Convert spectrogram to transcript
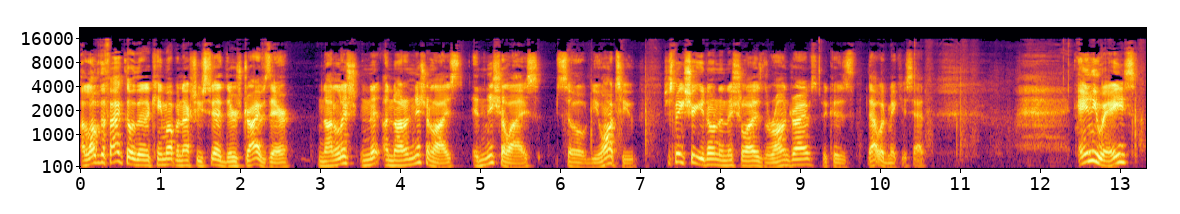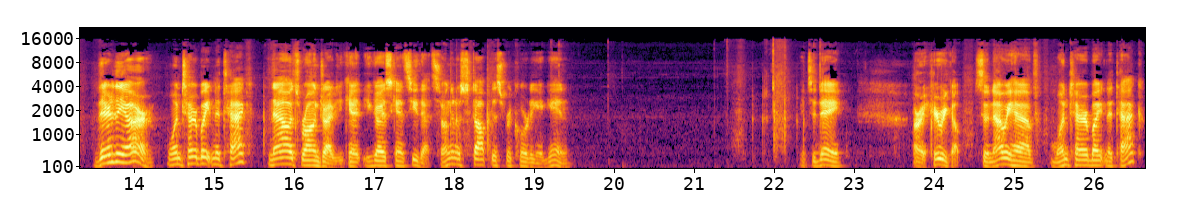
I love the fact though that it came up and actually said there's drives there, not not initialized, initialized. So do you want to? Just make sure you don't initialize the wrong drives because that would make you sad. Anyways, there they are. One terabyte in attack. Now it's wrong drive. You can't. You guys can't see that. So I'm going to stop this recording again. It's a day. All right, here we go. So now we have one terabyte in attack,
